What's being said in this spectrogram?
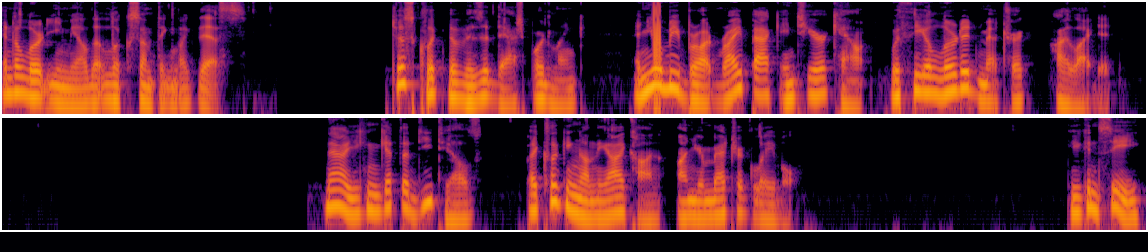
an alert email that looks something like this. Just click the Visit Dashboard link and you'll be brought right back into your account with the alerted metric highlighted. Now you can get the details by clicking on the icon on your metric label. You can see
